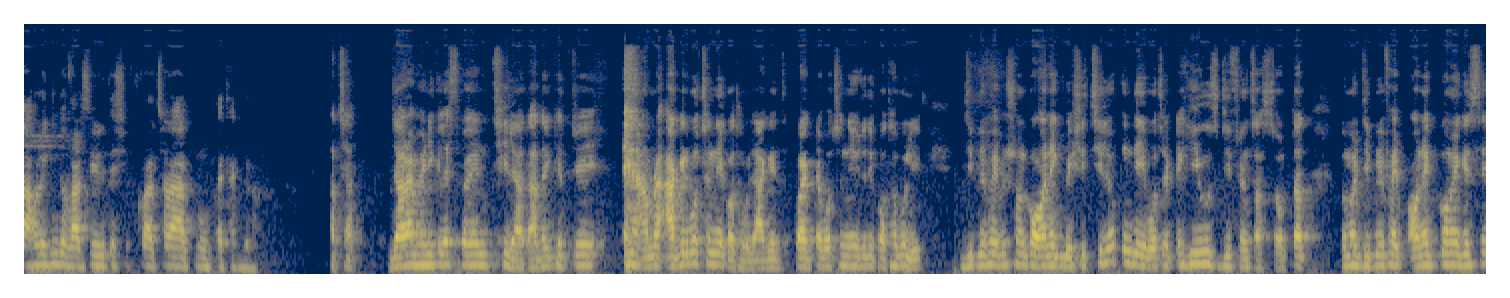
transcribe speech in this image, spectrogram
তাহলে কিন্তু ভার্সিটিতে শিফট করা ছাড়া আর কোনো উপায় থাকবে না। আচ্ছা যারা মেডিকেল স্টুডেন্ট ছিল, তাদের ক্ষেত্রে আমরা আগের বছর নিয়ে কথা বলি। আগের কয়েকটা বছর নিয়ে যদি কথা বলি জিপিএ ফাইভ এর সংখ্যা অনেক বেশি ছিল, কিন্তু এই বছর একটা হিউজ ডিফারেন্স আসছে। অর্থাৎ তোমার জিপিএ ফাইভ অনেক কমে গেছে।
